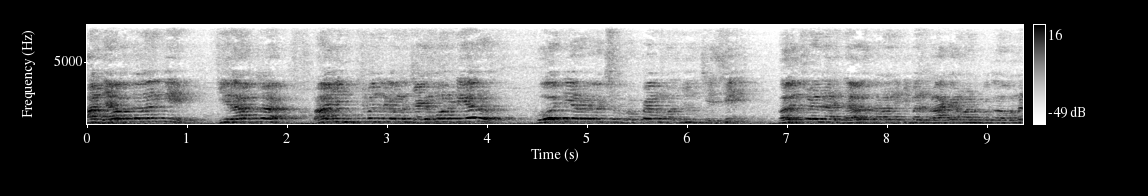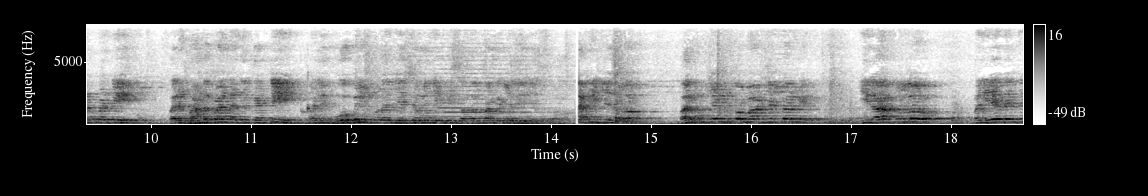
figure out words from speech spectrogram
ఆ దేవస్థానానికి ఈ రాష్ట్ర మాజీ ముఖ్యమంత్రిగా ఉన్న జగన్మోహన్ రెడ్డి గారు కోటి అరవై లక్షల రూపాయలు మంజూరు చేసి పవిత్రమైన దేవస్థానానికి మరి ప్రాకార మండపంగా ఉన్నటువంటి మరి మండపాన్ని అది కట్టి మళ్ళీ ఓపెనింగ్ కూడా చేశామని చెప్పి సందర్భంగా తెలియజేస్తున్నాం. చేస్తూ మరి ముఖ్యంగా మాట చెప్పారు మీరు ఈ రాష్ట్రంలో మరి ఏదైతే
